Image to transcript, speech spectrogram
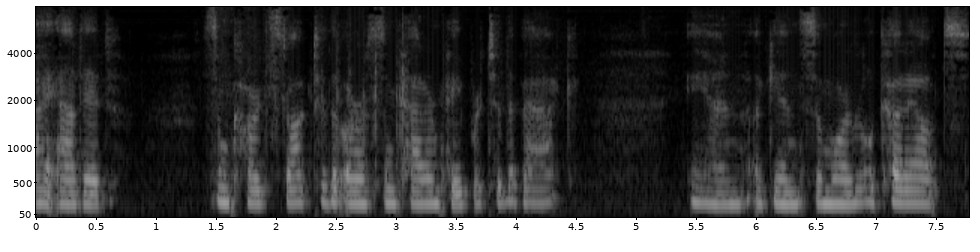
I added some cardstock to the, or some pattern paper to the back. And again, some more little cutouts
